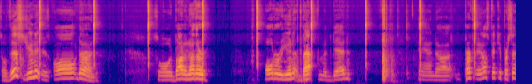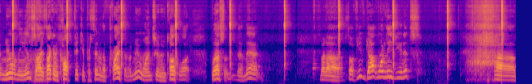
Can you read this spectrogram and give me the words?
So this unit is all done. So we brought another older unit back from the dead. And uh, perfect, you know, it's 50% new on the inside. It's not going to cost 50% of the price of a new one. It's going to cost a lot less than that. But uh, so if you've got one of these units, uh,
